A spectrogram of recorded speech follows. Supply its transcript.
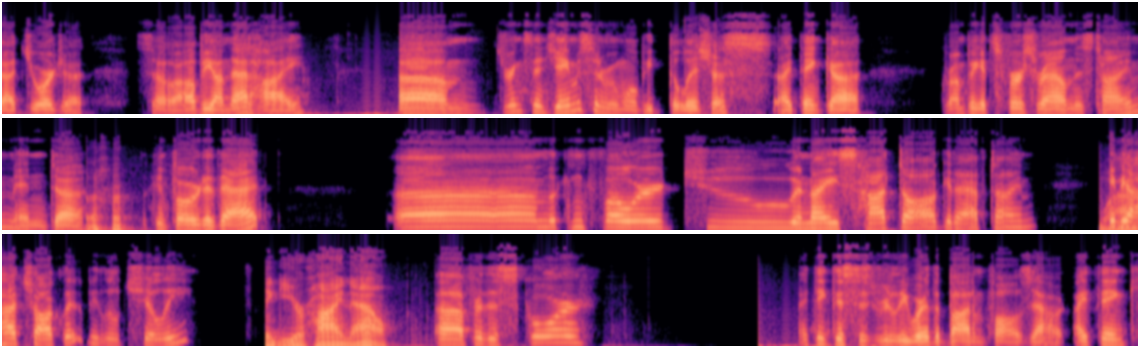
uh, Georgia, so I'll be on that high. Um, drinks in the Jameson room will be delicious. I think uh, Grumpy gets first round this time, and uh, looking forward to that. Uh, I'm looking forward to a nice hot dog at halftime. Maybe a hot chocolate. Be a little chilly. I think you're high now. Uh, for the score, I think this is really where the bottom falls out. I think,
